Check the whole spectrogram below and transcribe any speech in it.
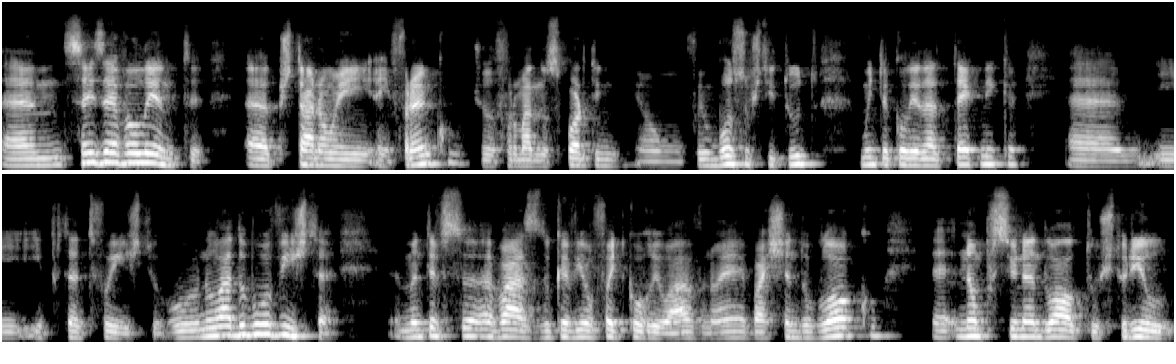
Um, sem Zé Valente, uh, apostaram em, em, Franco, jogador formado no Sporting, é um, foi um bom substituto, muita qualidade técnica uh, e, e, portanto, foi isto. O, no lado do Boa Vista, manteve-se a base do que haviam feito com o Rio Ave, não é? Baixando o bloco, uh, não pressionando alto o Estoril,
